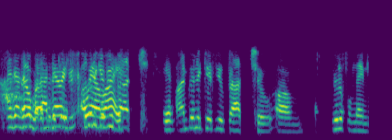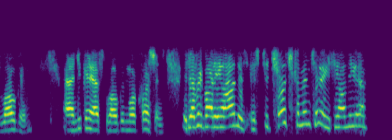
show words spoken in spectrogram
I don't know, Anyway, but I'm I'm very give you- I'm give you life. back- I'm going to give you back to um, beautiful named Logan, and you can ask Logan more questions. Is everybody on? Is, is did Church come in today? Is he on the air?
